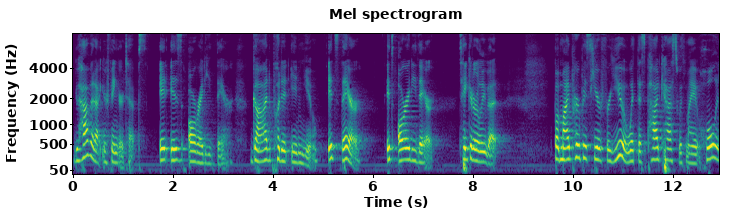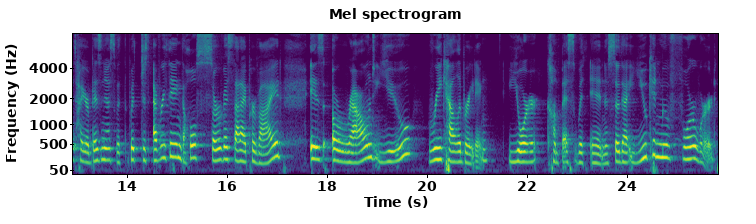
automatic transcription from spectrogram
You have it at your fingertips. It is already there. God put it in you. It's there. It's already there. Take it or leave it. But my purpose here for you with this podcast, with my whole entire business, with, with just everything, the whole service that I provide is around you recalibrating your compass within so that you can move forward.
